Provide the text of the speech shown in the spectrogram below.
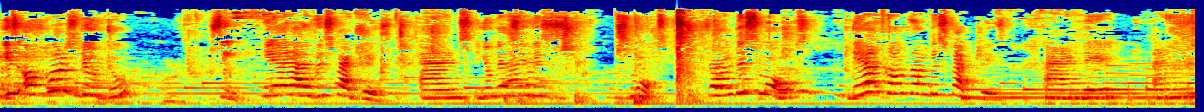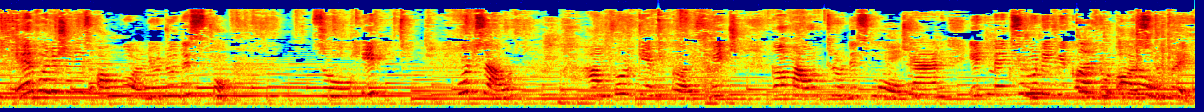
It occurs due to see here are these factories and you can see this smokes. From these smokes they are come from these factories and they and air pollution is occurred due to this smoke. So it puts out harmful chemicals which come out through the smoke and it makes too difficult to us to breathe.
